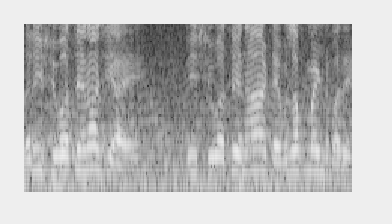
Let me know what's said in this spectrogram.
तरी शिवसेना जी आहे ही शिवसेना डेव्हलपमेंटमध्ये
